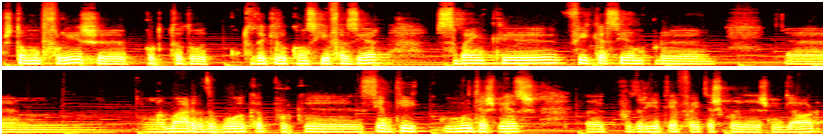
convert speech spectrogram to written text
estou muito feliz por tudo, tudo aquilo que consegui fazer, se bem que fica sempre um amargo de boca porque senti muitas vezes uh, que poderia ter feito as coisas melhor,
